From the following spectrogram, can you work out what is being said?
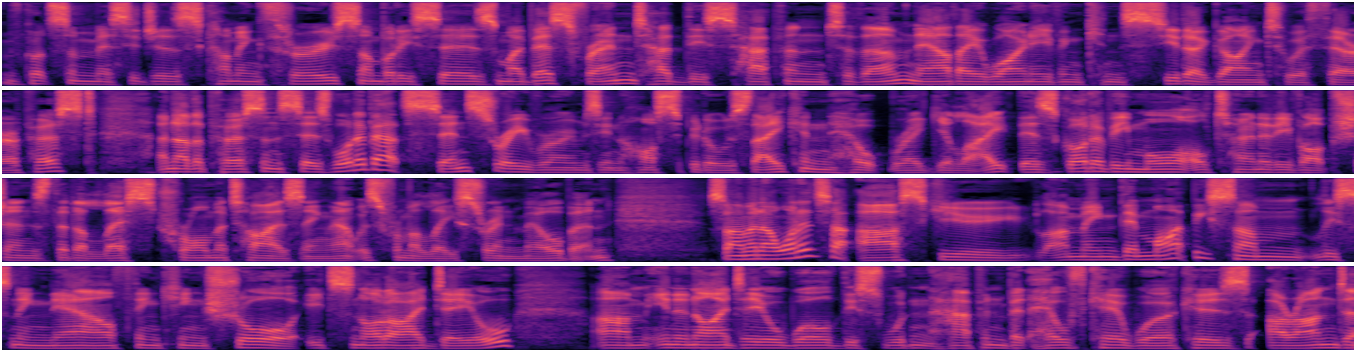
We've got some messages coming through. Somebody says, My best friend had this happen to them. Now they won't even consider going to a therapist. Another person says, What about sensory rooms in hospitals? They can help regulate. There's got to be more alternative options that are less traumatising. That was from Elisa in Melbourne. Simon, I wanted to ask you I mean, there might be some listening now thinking, sure, it's not ideal. Um, in an ideal world, this wouldn't happen, but healthcare workers are under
